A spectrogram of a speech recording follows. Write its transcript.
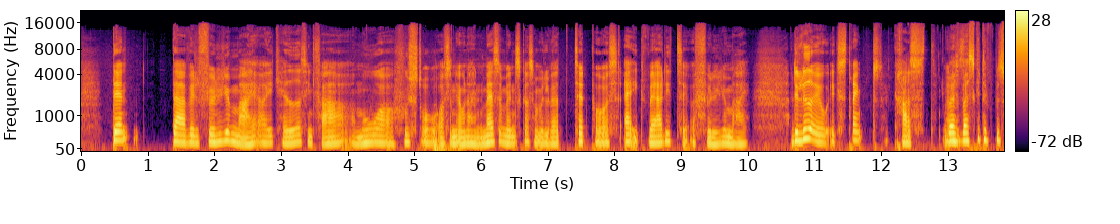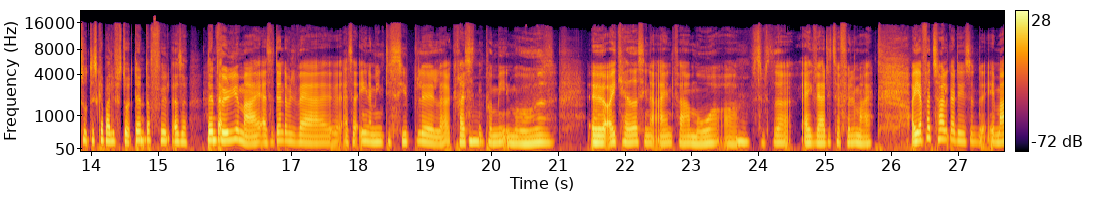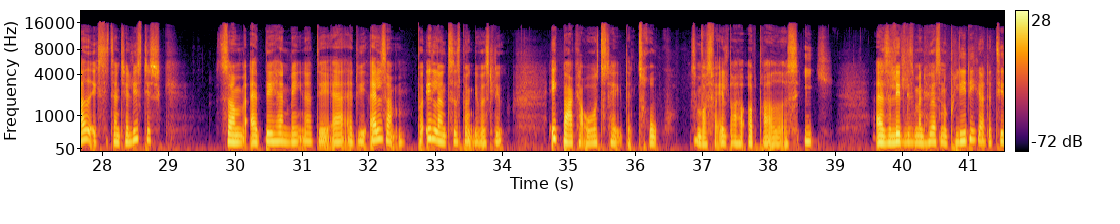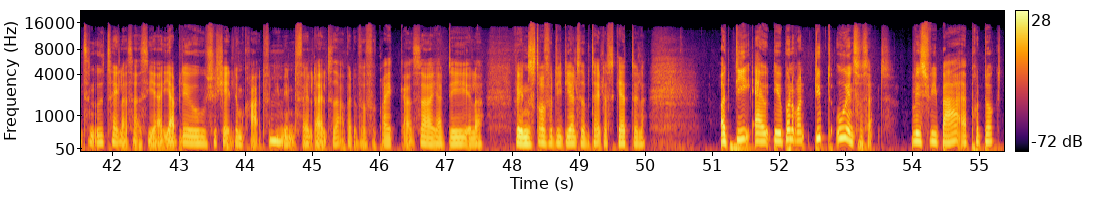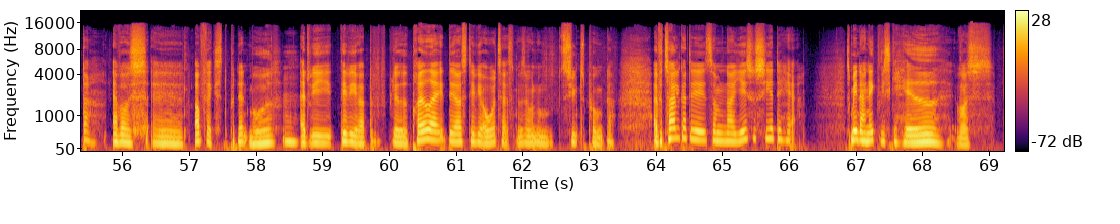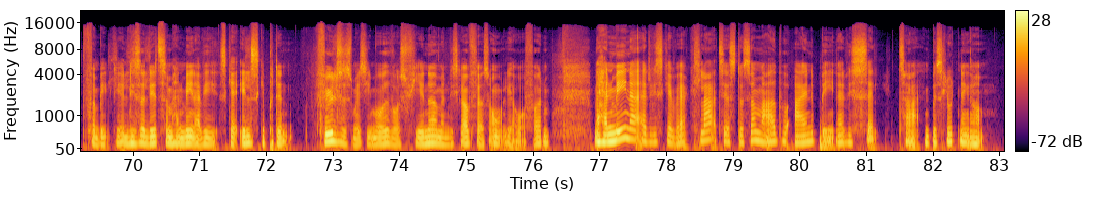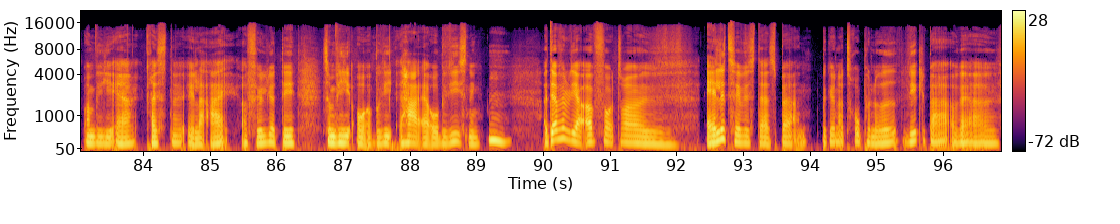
den der vil følge mig og ikke hader sin far og mor og hustru, og så nævner han en masse mennesker, som vil være tæt på os, er ikke værdig til at følge mig. Og det lyder jo ekstremt krast. Hvad, hvad skal det betyde? Det skal jeg bare lige forstå. Den, der følger... Altså, den, der... Følge mig, altså den, der vil være altså, en af mine disciple, eller kristen mm. på min måde, øh, og ikke hader sin egen far og mor, og mm. så videre, er ikke værdig til at følge mig. Og jeg fortolker det sådan meget eksistentialistisk, som at det, han mener, det er, at vi alle sammen på et eller andet tidspunkt i vores liv ikke bare kan overtage den tro, som vores forældre har opdraget os i. Altså lidt ligesom man hører sådan nogle politikere, der tit sådan udtaler sig og siger, at jeg blev socialdemokrat, fordi mm. mine forældre altid arbejdede på fabrik, og så er jeg det, eller venstre, fordi de altid har betalt af skat. Eller... Og de er, det er jo på en grund dybt uinteressant hvis vi bare er produkter af vores øh, opvækst på den måde, mm. at vi det, vi er blevet præget af, det er også det, vi overtager som sådan nogle synspunkter. Og jeg fortolker det som, når Jesus siger det her, så mener han ikke, at vi skal have vores familie lige så lidt, som han mener, at vi skal elske på den følelsesmæssige måde vores fjender, men vi skal opføre os ordentligt over for dem. Men han mener, at vi skal være klar til at stå så meget på egne ben, at vi selv tager en beslutning om, om vi er kristne eller ej, og følger det, som vi har af overbevisning. Mm. Og derfor vil jeg opfordre øh, alle til, hvis deres børn begynder at tro på noget, virkelig bare at være øh,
